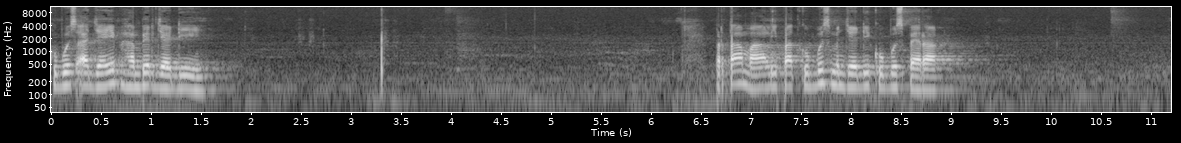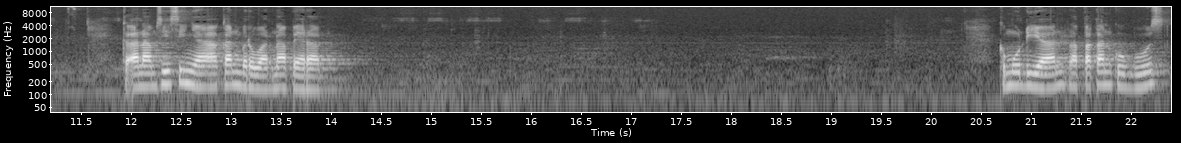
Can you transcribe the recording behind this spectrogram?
Kubus ajaib hampir jadi. Pertama, lipat kubus menjadi kubus perak. Keenam sisinya akan berwarna perak. Kemudian, ratakan kubus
